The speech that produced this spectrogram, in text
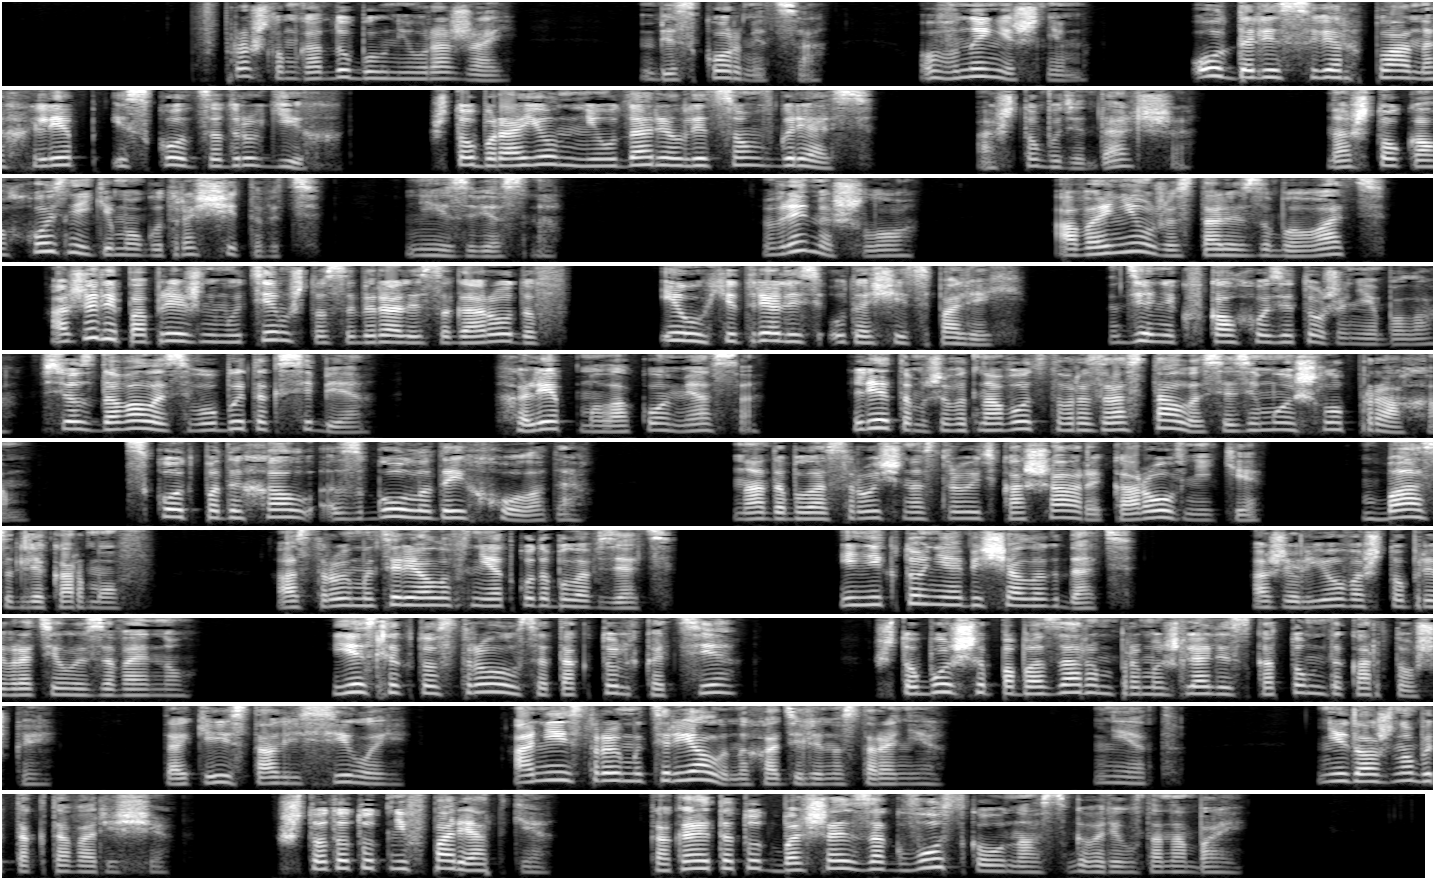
В прошлом году был неурожай, бескормица, в нынешнем Отдали сверх плана хлеб и скот за других, чтобы район не ударил лицом в грязь. А что будет дальше? На что колхозники могут рассчитывать? Неизвестно. Время шло. О войне уже стали забывать, а жили по-прежнему тем, что собирали с огородов и ухитрялись утащить с полей. Денег в колхозе тоже не было. Все сдавалось в убыток себе. Хлеб, молоко, мясо. Летом животноводство разрасталось, а зимой шло прахом. Скот подыхал с голода и холода. Надо было срочно строить кошары, коровники, базы для кормов. а стройматериалов неоткуда было взять. И никто не обещал их дать. А жилье во что превратилось за войну? Если кто строился, так только те, что больше по базарам промышляли скотом да картошкой. Такие стали силой. Они и стройматериалы находили на стороне. Нет, не должно быть так, товарищи. Что-то тут не в порядке. Какая-то тут большая загвоздка у нас, говорил Танабай.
